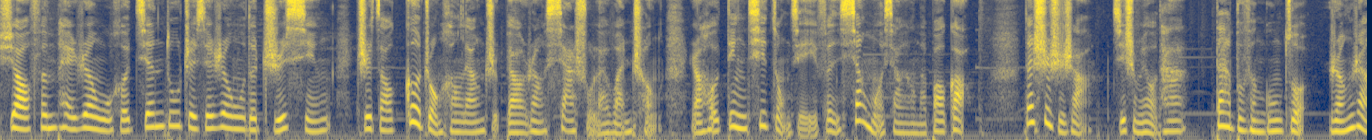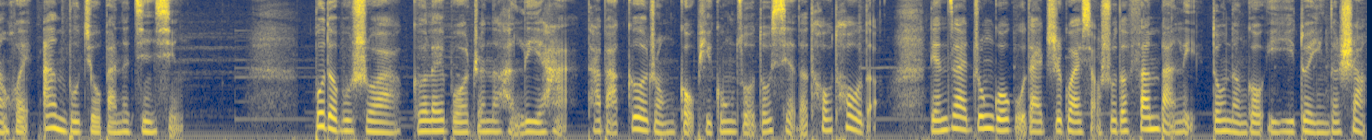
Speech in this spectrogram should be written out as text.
需要分配任务和监督这些任务的执行，制造各种衡量指标，让下属来完成，然后定期总结一份像模像样的报告。但事实上，即使没有他，大部分工作仍然会按部就班地进行。不得不说啊，格雷伯真的很厉害，他把各种狗屁工作都写得透透的，连在中国古代志怪小说的翻版里都能够一一对应得上。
